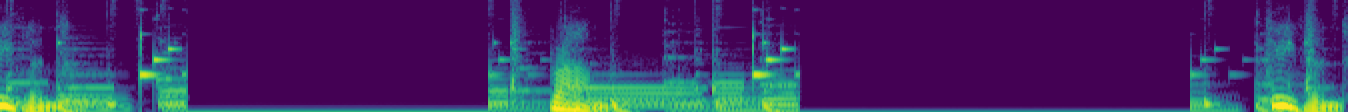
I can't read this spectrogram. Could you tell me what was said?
Cleveland. Brown. Cleveland.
